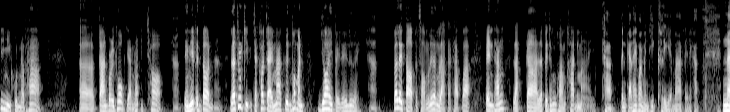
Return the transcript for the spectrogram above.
ที่มีคุณภาพเอ่อการบริโภคอย่างรับผิดชอบครับอย่างนี้เป็นต้นอ่าแล้วธุรกิจจะเข้าใจมากขึ้น เพราะมันย่อยไปเรื่อยครับๆก็เลยตอบเป็นสองเรื่องหลักอะครับว่าเป็นทั้งหลักการและเป็นทั้งความคาดหมายครับเป็นการให้ความเห็นที่เคลียร์มากเลยนะครับ ใน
